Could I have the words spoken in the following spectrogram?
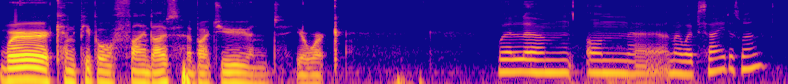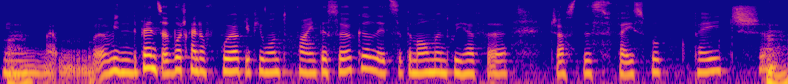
where can people find out about you and your work? Well, um, on uh, on my website as well. I mean, my- I mean, it depends on what kind of work. If you want to find the circle, it's at the moment we have uh, just this Facebook page, uh, Mhm.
